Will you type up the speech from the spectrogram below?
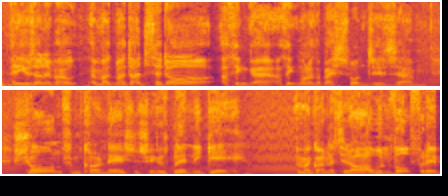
And he was on about. And my, my dad said, "Oh, I think uh, I think one of the best ones is um, Sean from Coronation Street. He was blatantly gay." And my granddad said, "Oh, I wouldn't vote for him,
